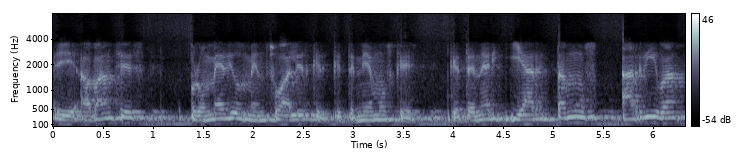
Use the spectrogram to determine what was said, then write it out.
eh, avances promedios mensuales que, que teníamos que, que tener y estamos arriba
